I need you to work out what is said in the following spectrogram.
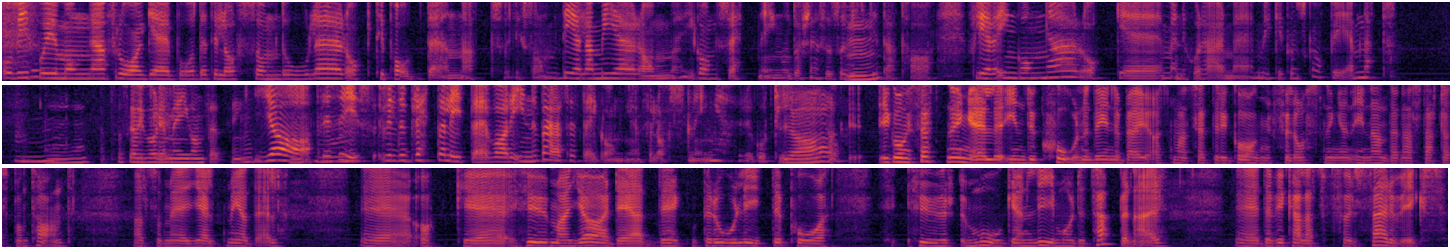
Och vi får ju många frågor både till oss som doler och till podden att liksom dela mer om igångsättning och då känns det så Mm. viktigt att ha flera ingångar och eh, människor här med mycket kunskap i ämnet. Mm. Mm. Så ska vi börja med igångsättning. Ja, Mm. precis. Vill du berätta lite vad det innebär att sätta igång en förlossning? Hur det går till? Ja, igångsättning eller induktion det innebär ju att man sätter igång förlossningen innan den har startat spontant. Alltså med hjälpmedel. Eh, och eh, hur man gör det, det beror lite på hur mogen livmodertappen är. Eh, det vi kallas för cervix.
